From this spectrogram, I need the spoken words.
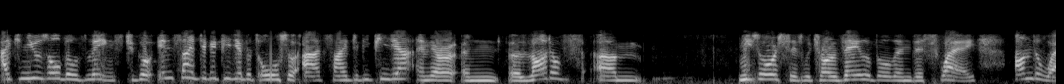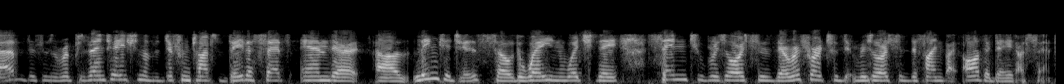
I can use all those links to go inside DBpedia, but also outside DBpedia, and there are an, a lot of um, resources which are available in this way on the web. This is a representation of the different types of data sets and their uh, linkages, so the way in which they send to resources, they refer to the resources defined by other data sets.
